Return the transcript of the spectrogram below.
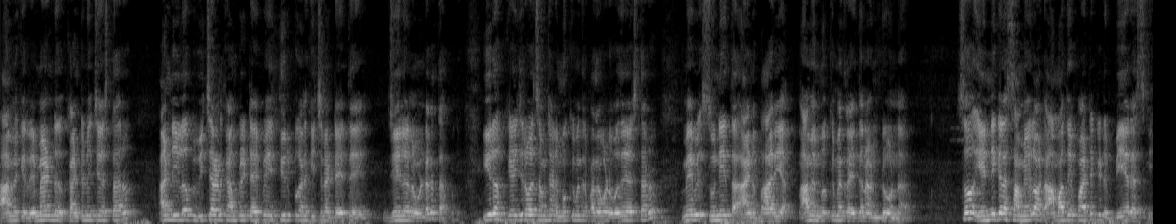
ఆమెకి రిమాండ్ కంటిన్యూ చేస్తారు? అండ్ ఈలోపు విచారణ కంప్లీట్ అయిపోయి తీర్పు కనుక ఇచ్చినట్టయితే జైల్లోనే ఉండక తప్పదు. ఈలోపు కేజ్రీవాల్ సంవత్సరాన్ని ముఖ్యమంత్రి పదవి కూడా వదిలేస్తారు. మేబీ సునీత ఆయన భార్య ఆమె ముఖ్యమంత్రి అయిద్దని అంటూ ఉన్నారు. సో ఎన్నికల సమయంలో అటు ఆమ్ ఆద్మీ పార్టీకి ఇటు బీఆర్ఎస్కి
